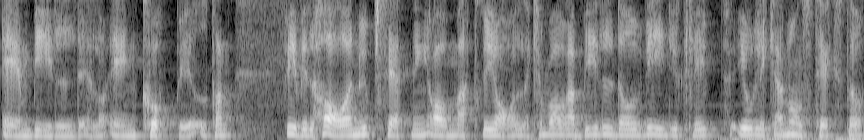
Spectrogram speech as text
en bild eller en copy utan vi vill ha en uppsättning av material. Det kan vara bilder, videoklipp, olika annonstexter.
